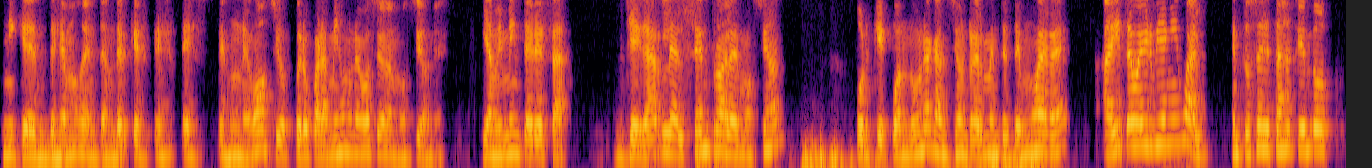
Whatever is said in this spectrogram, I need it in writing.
ni que dejemos de entender que es, es, es un negocio, pero para mí es un negocio de emociones. Y a mí me interesa llegarle al centro a la emoción, porque cuando una canción realmente te mueve, ahí te va a ir bien igual. Entonces estás haciendo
